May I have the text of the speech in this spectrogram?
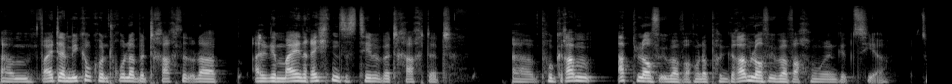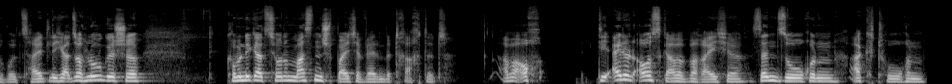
ähm, weiter Mikrocontroller betrachtet oder allgemein Rechensysteme betrachtet. Äh, Programmablaufüberwachung oder Programmlaufüberwachungen gibt's hier. Sowohl zeitliche als auch logische. Kommunikation und Massenspeicher werden betrachtet. Aber auch die Ein- und Ausgabebereiche, Sensoren, Aktoren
